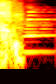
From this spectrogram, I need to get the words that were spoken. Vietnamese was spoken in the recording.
you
